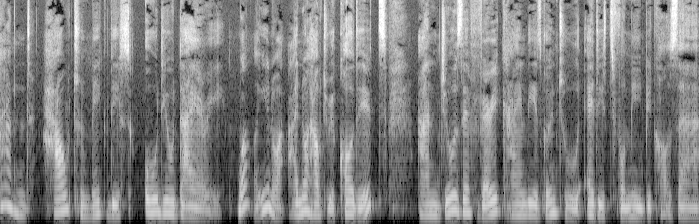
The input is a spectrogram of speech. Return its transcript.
and how to make this audio diary. Well, you know, I know how to record it, and Joseph very kindly is going to edit for me because uh,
